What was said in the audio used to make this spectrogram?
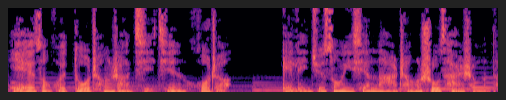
爷爷总会多称上几斤，或者给邻居送一些腊肠、蔬菜什么的。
